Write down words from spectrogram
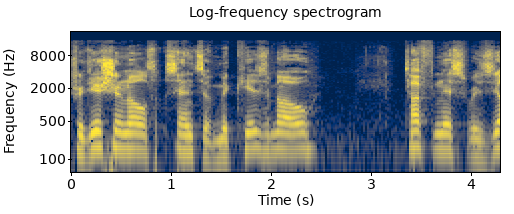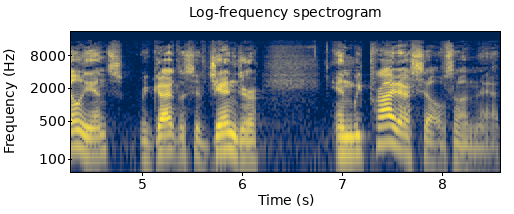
traditional sense of machismo, toughness, resilience, regardless of gender, and we pride ourselves on that.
